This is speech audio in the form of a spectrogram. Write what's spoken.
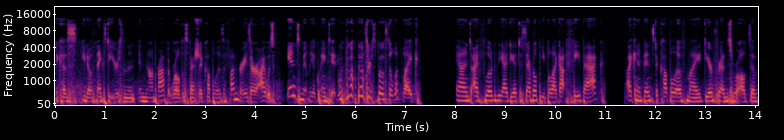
because, you know, thanks to years in the in nonprofit world, especially a couple as a fundraiser, I was intimately acquainted with what those are supposed to look like. And I floated the idea to several people. I got feedback. I convinced a couple of my dear friends who were also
